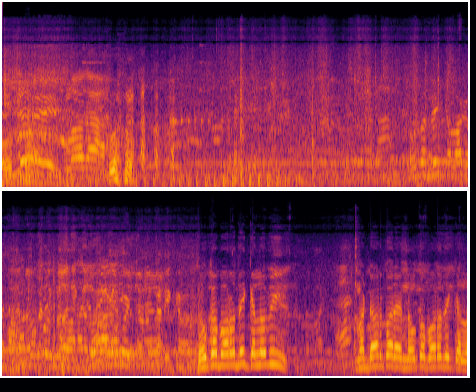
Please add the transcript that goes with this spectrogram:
অবস্থা। নৌকা বড় দিক গেল বি আমার ডর করে, নৌকা বড় দিক গেল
